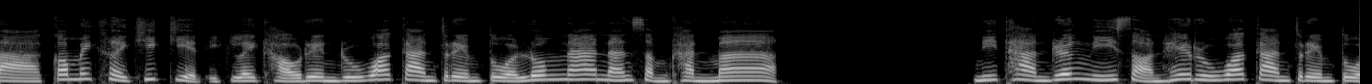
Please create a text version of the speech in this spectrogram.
ลาก็ไม่เคยขี้เกียจอีกเลยเขาเรียนรู้ว่าการเตรียมตัวล่วงหน้านั้นสำคัญมาก นิทานเรื่องนี้สอนให้รู้ว่าการเตรียมตัว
